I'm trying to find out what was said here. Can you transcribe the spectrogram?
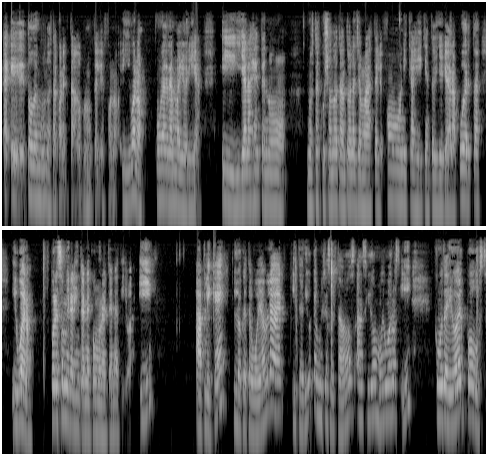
eh, eh, todo el mundo está conectado por un teléfono y bueno, una gran mayoría. Y ya la gente no, no está escuchando tanto las llamadas telefónicas y quien te llegue a la puerta. Y bueno, por eso mira el Internet como una alternativa. Y apliqué lo que te voy a hablar y te digo que mis resultados han sido muy buenos y como te digo del post,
